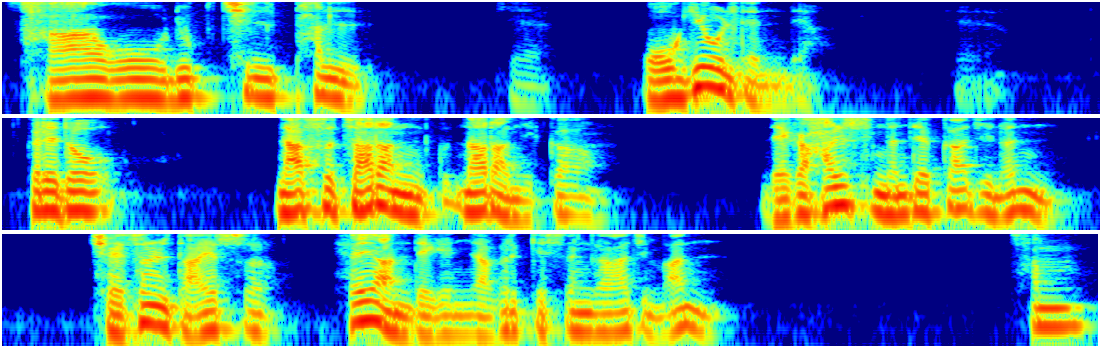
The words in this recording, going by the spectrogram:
4, 5, 6, 7, 8 5개월 됐네요. 예. 그래도 나서 자란 나라니까 내가 할 수 있는 데까지는 최선을 다해서 해야 안 되겠냐 그렇게 생각하지만 참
